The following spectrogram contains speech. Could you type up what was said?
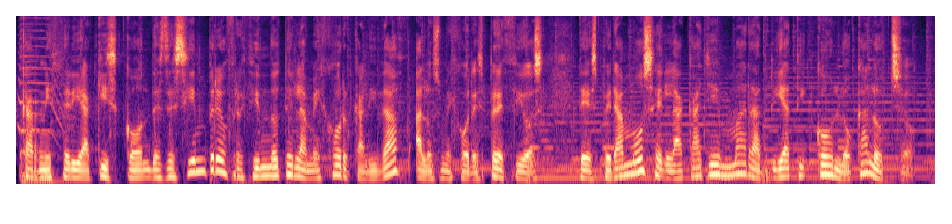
Carnicería Quisco, desde siempre ofreciéndote la mejor calidad a los mejores precios. Te esperamos en la calle Mar Adriático, local 8.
